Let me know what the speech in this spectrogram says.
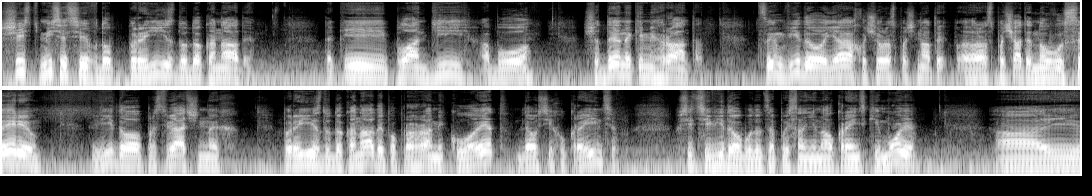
6 місяців до переїзду до Канади. Такий план дій або щоденник емігранта. Цим відео я хочу розпочинати, розпочати нову серію відео, присвячених переїзду до Канади по програмі КУАЕТ для усіх українців. Всі ці відео будуть записані на українській мові. А, і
